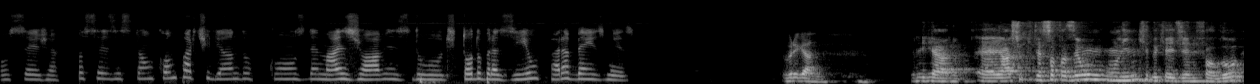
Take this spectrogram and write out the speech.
ou seja, vocês estão compartilhando com os demais jovens do, de todo o Brasil. Parabéns mesmo. Obrigado. Obrigado. É, eu acho que é só fazer um, um link do que a Ediane falou.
